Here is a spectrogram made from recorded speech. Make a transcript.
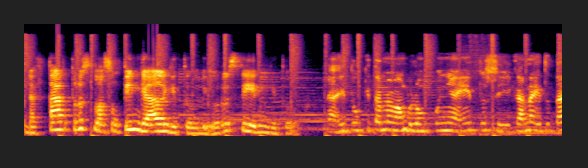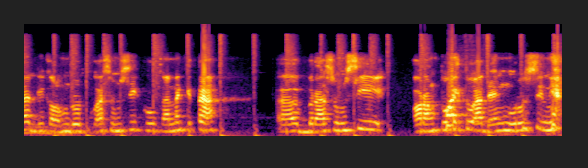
daftar terus langsung tinggal gitu diurusin gitu nah itu kita memang belum punya itu sih karena itu tadi kalau menurutku asumsiku karena kita uh, berasumsi orang tua itu ada yang ngurusin ya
